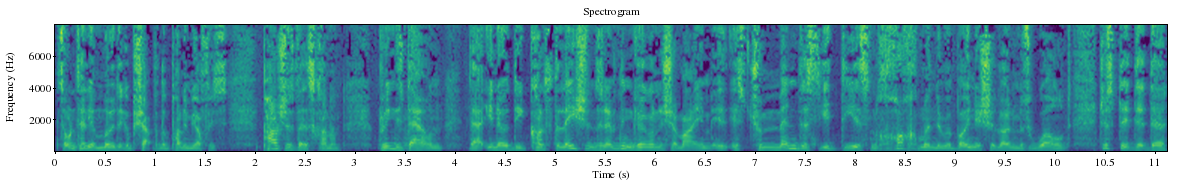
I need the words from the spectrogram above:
So I want to tell you a modig pshat from the Panim Yofis. Parshas Vezchanan brings down that, you know, the constellations and everything going on in Shemayim is, is tremendous yediyas and chokhmah in the Rabbeinu Shalom's world. Just the, the, the,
